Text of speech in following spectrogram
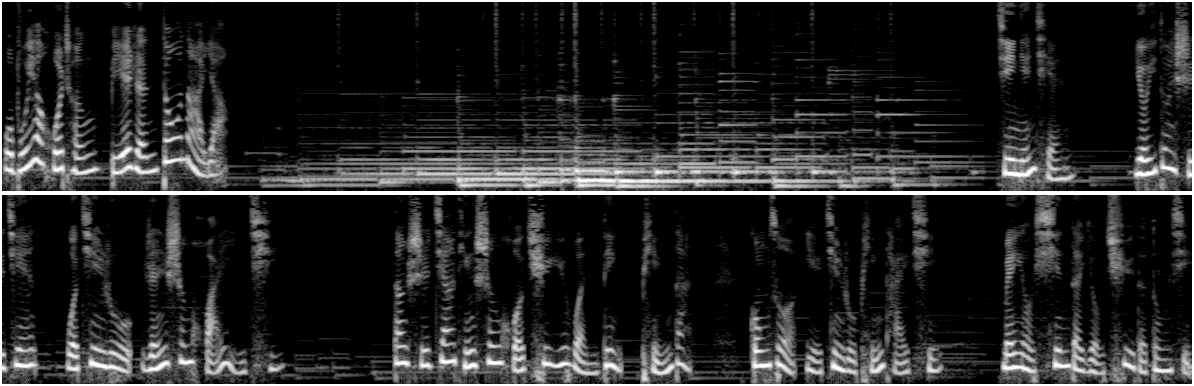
我不要活成别人都那样。几年前，有一段时间，我进入人生怀疑期。当时家庭生活趋于稳定平淡，工作也进入平台期，没有新的有趣的东西，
